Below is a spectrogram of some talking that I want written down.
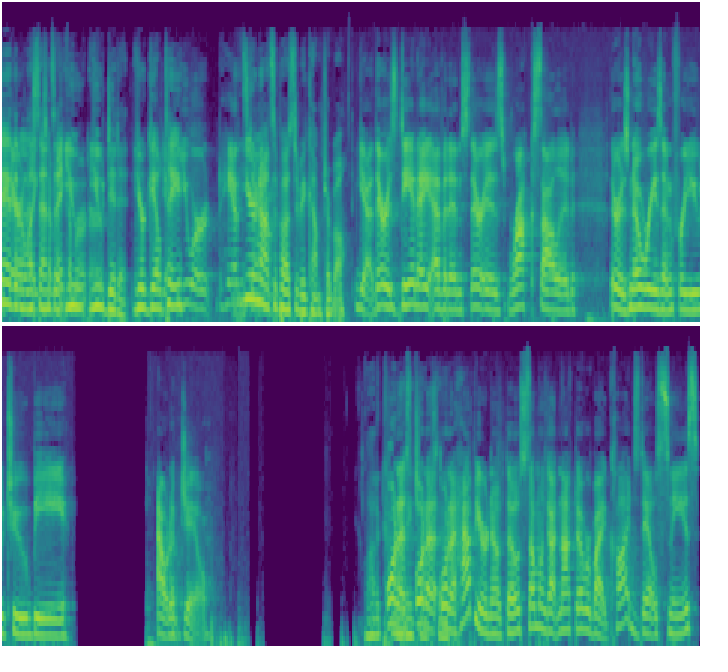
say that in the like, to sense that you you did it. You're Yeah, guilty. you were hands. You're down. not supposed to be comfortable. Yeah, there is DNA evidence. There is rock solid. There is no reason for you to be out of jail. A lot of On a on a on a happier note, though, someone got knocked over by a Clydesdale sneeze.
